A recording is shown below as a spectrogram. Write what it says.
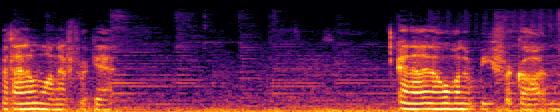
But I don't want to forget. And I don't want to be forgotten.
